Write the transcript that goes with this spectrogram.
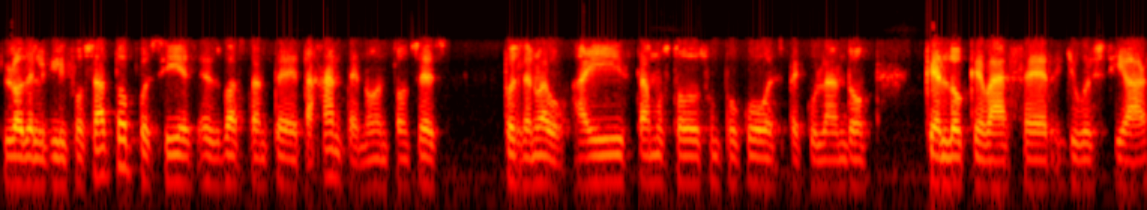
Lo del glifosato, pues sí, es, es bastante tajante, ¿no? Entonces, pues de nuevo, ahí estamos todos un poco especulando qué es lo que va a hacer USTR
